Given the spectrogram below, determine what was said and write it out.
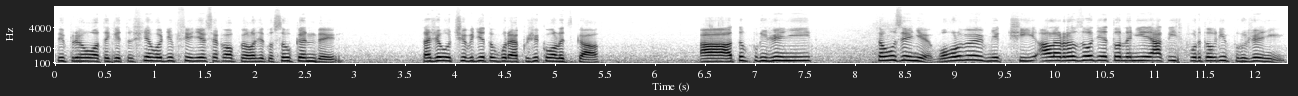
ty pneumatiky, to mě hodně příjemně překvapilo, že to jsou Kendy. Takže určitě to bude jakože kvalitka. A to pružení, samozřejmě, mohlo by být měkčí, ale rozhodně to není nějaký sportovní pružení.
